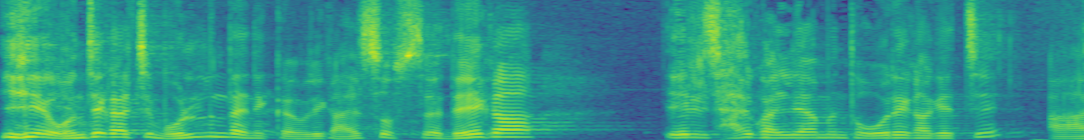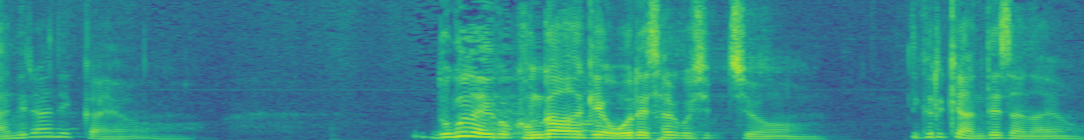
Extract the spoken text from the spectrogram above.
이게 언제 갈지 모른다니까요. 우리가 알 수 없어요. 내가 얘를 잘 관리하면 더 오래 가겠지? 아니라니까요. 누구나 이거 건강하게 오래 살고 싶죠. 그렇게 안 되잖아요.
